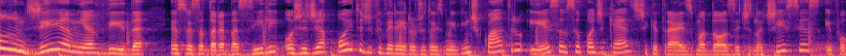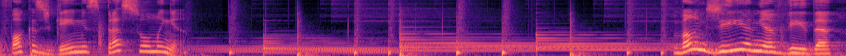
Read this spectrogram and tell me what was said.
Bom dia, minha vida! Eu sou Isadora Basile, hoje é dia 8 de fevereiro de 2024 e esse é o seu podcast que traz uma dose de notícias e fofocas de games para sua manhã. Bom dia, minha vida!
